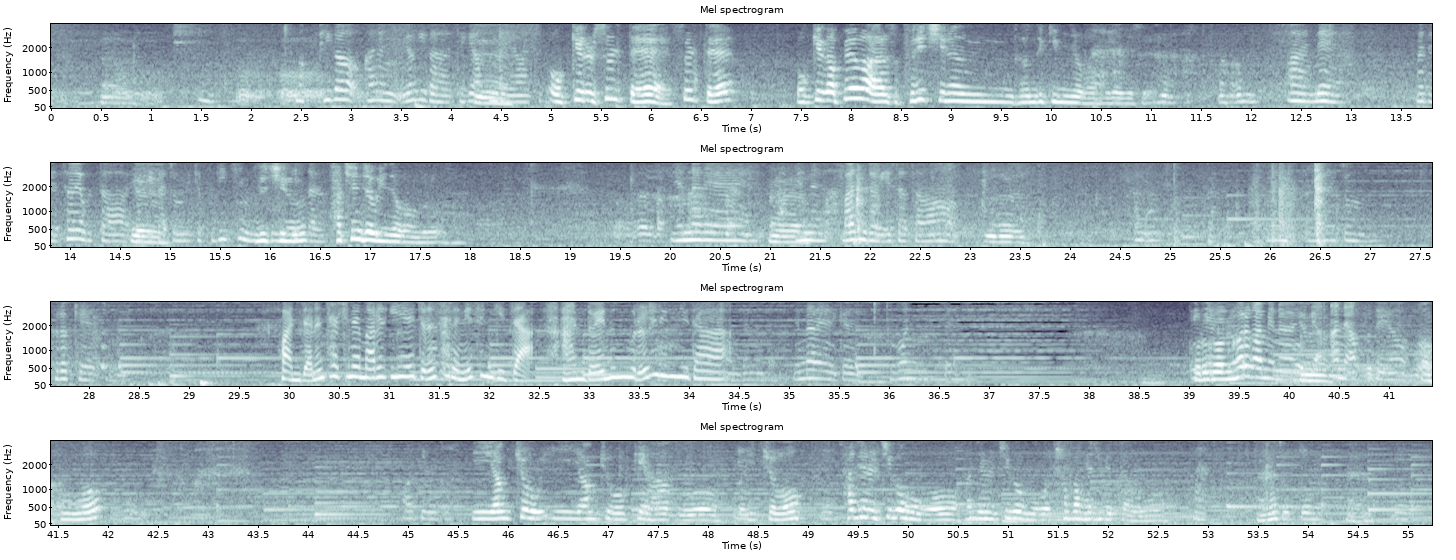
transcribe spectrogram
막 비가 가장 여기가 되게 아픈데요. 지금. 어깨를 쓸 때, 쓸 때 어깨가 뼈가 안에서 부딪히는 그런 느낌이냐고 물어보세요. 아, 네. 맞아요. 전에부터 예. 여기가 좀 이렇게 느낌이 부딪히는 있어요. 다친 적 있냐고 물어보세요. 옛날에 네. 옛날 맞은 적이 있어서 네. 옛날에 좀 그렇게 좀 환자는 자신의 말을 이해해주는 사람이 생기자 안도의 눈물을 흘립니다. 옛날에 이렇게 두 번째 이게 걸어가면? 걸어가면은 여기 네. 안에 아프대요. 아프고 어디 어디. 이 양쪽 이 양쪽 어깨하고 네. 이쪽 네. 사진을 찍어보고 사진을 찍어보고 처방해주겠다고. 아, 네? 줄게요. 네.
